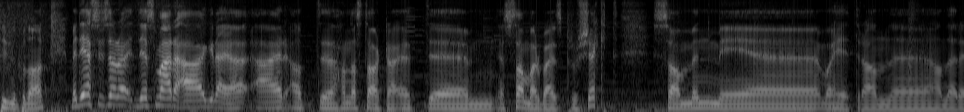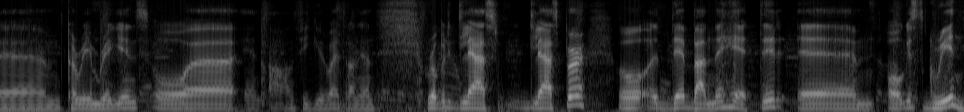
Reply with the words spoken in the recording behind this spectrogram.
finne på noe annet. Men det, jeg er, det som er, er greia, er at uh, han har starta et, eh, et samarbeidsprosjekt sammen med Hva heter han? uh, han derre Kareem Briggins og uh, en annen figur. Hva heter han igjen? Robert Glas Glasper. Og det bandet heter August Green.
